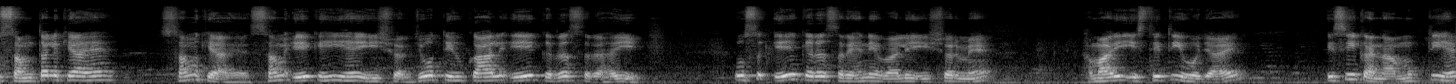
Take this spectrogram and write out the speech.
समतल क्या है? सम क्या है? सम एक ही है ईश्वर। जो तिहुकाल एक रस रही, उस एक रस रहने वाले ईश्वर में हमारी स्थिति हो जाए, इसी का नाम मुक्ति है।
